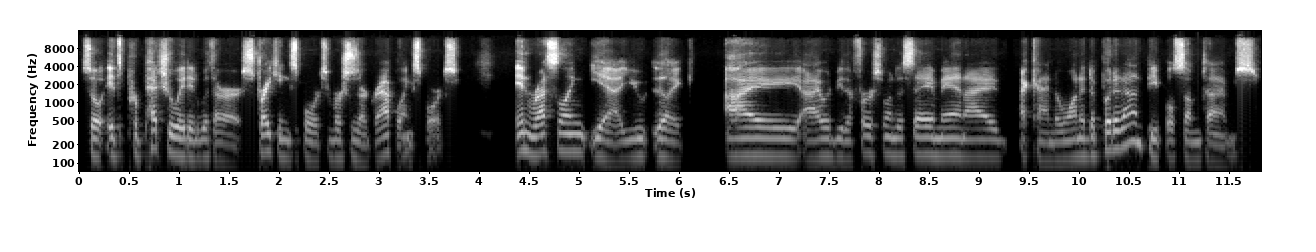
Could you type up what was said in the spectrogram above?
So it's perpetuated with our striking sports versus our grappling sports. In wrestling yeah you like I I would be the first one to say, man, I I kind of wanted to put it on people sometimes.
